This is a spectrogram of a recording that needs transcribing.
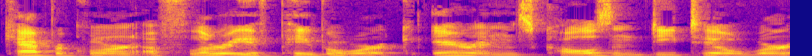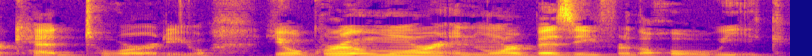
Capricorn, a flurry of paperwork, errands, calls, and detail work head toward you. You'll grow more and more busy for the whole week.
